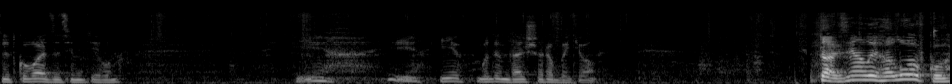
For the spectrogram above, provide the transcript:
слідкувати за цим тілом. І, і, і будемо далі робити його. Так, зняли головку.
